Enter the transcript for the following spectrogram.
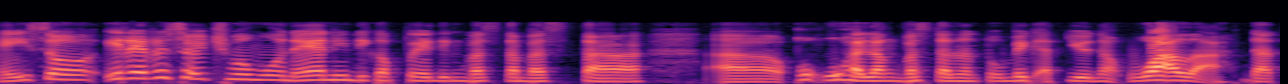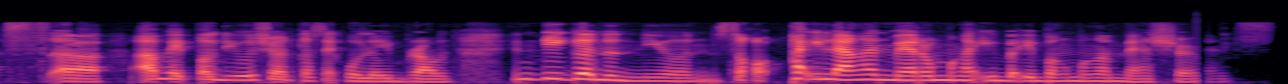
Okay, so ire-research mo muna yan, hindi ka pwedeng basta-basta uh, kukuha lang basta ng tubig at yun na, voila, that's, uh, ah, may pollution kasi kulay brown. Hindi ganun yun. So, kailangan merong mga iba-ibang mga measurements.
